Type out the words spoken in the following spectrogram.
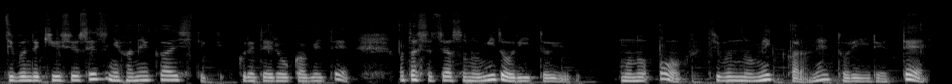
自分で吸収せずに跳ね返してくれているおかげで私たちはその緑というものを自分の目からね取り入れて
